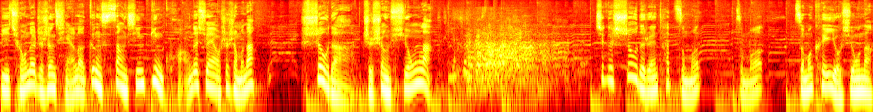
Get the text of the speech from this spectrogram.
比穷的只剩钱了更丧心病狂的炫耀是什么呢？瘦的只剩胸了。这个瘦的人他怎么怎么怎么可以有胸呢？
